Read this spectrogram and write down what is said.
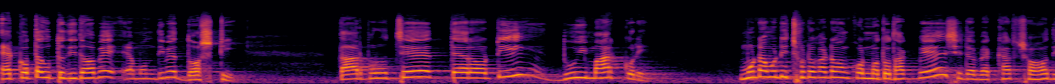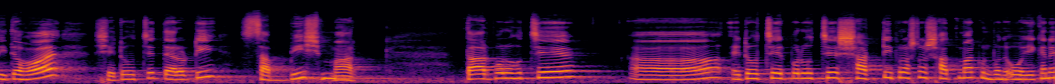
এক কথায় উত্তর দিতে হবে, এমন দিবে দশটি। তারপর হচ্ছে তেরোটি, দুই মার্ক করে। মোটামুটি ছোটোখাটো অঙ্কন মতো থাকবে, সেটা ব্যাখ্যার সহ দিতে হয়। সেটা হচ্ছে তেরোটি ছাব্বিশ মার্ক। তারপর হচ্ছে এটা হচ্ছে, এরপর হচ্ছে ষাটটি প্রশ্ন, সাত মার্ক, উনপঞ্চাশ। ও, এখানে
